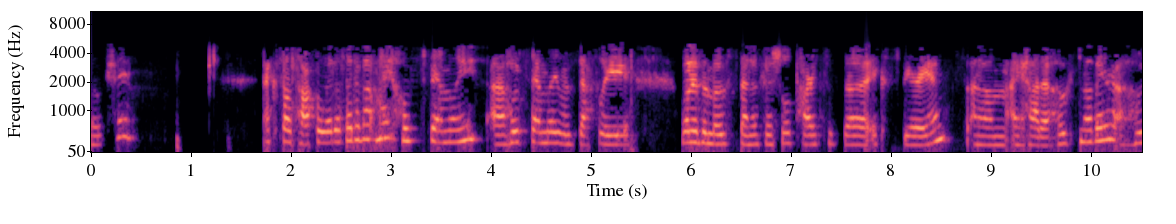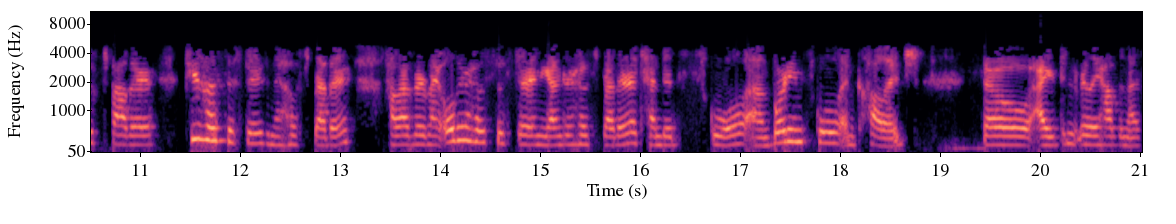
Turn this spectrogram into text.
Okay. Next, I'll talk a little bit about my host family. Uh, host family was definitely one of the most beneficial parts of the experience. Um, I had a host mother, a host father, two host sisters, and a host brother. However, my older host sister and younger host brother attended school, um, boarding school, and college. So I didn't really have them as,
